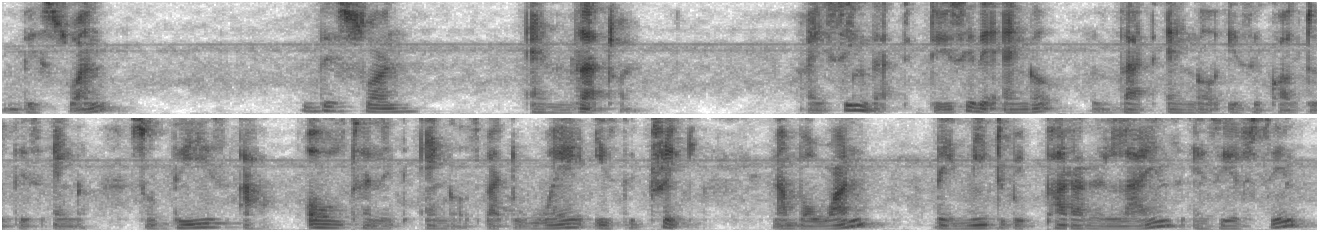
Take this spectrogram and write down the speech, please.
This one this one and that one. I seeing that. Do you see the angle? That angle is equal to this angle. So these are alternate angles. But where is the trick? Number one they need to be parallel lines as you have seen.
